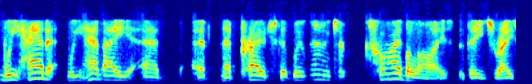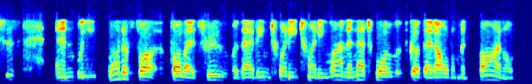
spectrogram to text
We had we have a, a an approach that we're going to tribalise these races, and we want to fo- follow through with that in 2021, and that's why we've got that ultimate final.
